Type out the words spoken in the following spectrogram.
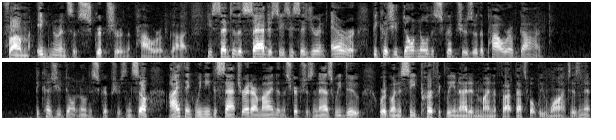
from ignorance of Scripture and the power of God. He said to the Sadducees, He says, You're in error because you don't know the Scriptures or the power of God. Because you don't know the Scriptures. And so I think we need to saturate our mind in the Scriptures. And as we do, we're going to see perfectly united in mind and thought. That's what we want, isn't it?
